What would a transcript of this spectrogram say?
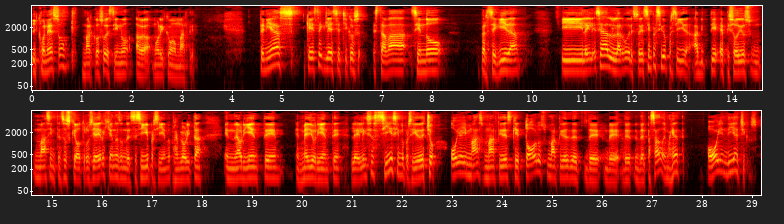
Y con eso marcó su destino a morir como mártir. Tenías que esta iglesia, chicos, estaba siendo perseguida y la iglesia a lo largo de la historia siempre ha sido perseguida. Hay episodios más intensos que otros y hay regiones donde se sigue persiguiendo. Por ejemplo, ahorita en el Oriente, en Medio Oriente, la iglesia sigue siendo perseguida. De hecho, hoy hay más mártires que todos los mártires del pasado, imagínate. Hoy en día, chicos,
